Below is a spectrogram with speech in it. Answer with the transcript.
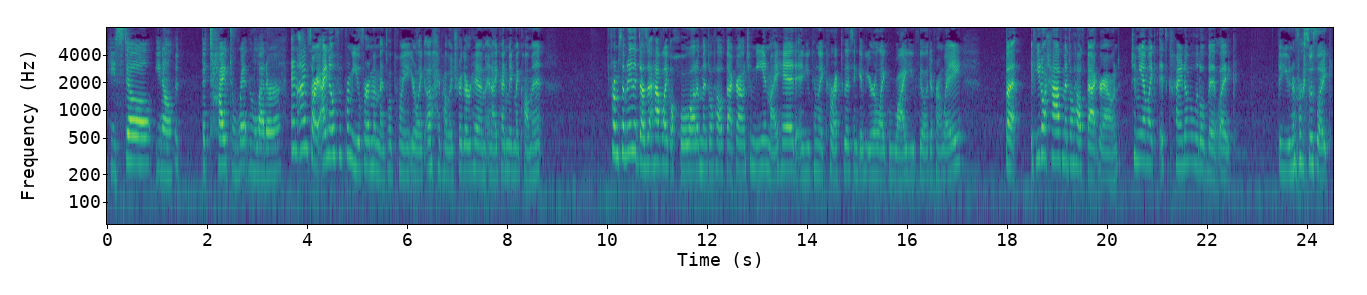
He's still, you know, It- the typed written letter. And I'm sorry, I know from you, from a mental point, you're like, oh, I probably triggered him, and I kind of made my comment. From somebody that doesn't have like a whole lot of mental health background to me in my head, and you can like correct this and give your like why you feel a different way. But if you don't have mental health background, to me, I'm like, it's kind of a little bit like the universe was like,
